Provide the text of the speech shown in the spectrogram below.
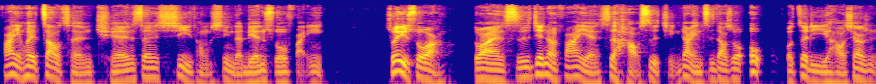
发炎会造成全身系统性的连锁反应。所以说啊。短时间的发炎是好事情，让你知道说哦，我这里好像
